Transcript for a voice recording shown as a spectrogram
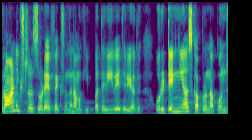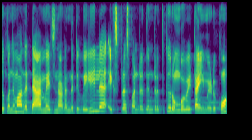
க்ரானிக் ஸ்ட்ரெஸ்ஸோட எஃபெக்ட்ஸ் வந்து நமக்கு இப்போ தெரியவே தெரியாது. ஒரு டென் இயர்ஸ்க்கு அப்புறம் தான் கொஞ்சம் கொஞ்சமாக அந்த டேமேஜ் நடந்துட்டு வெளியில் எக்ஸ்ப்ரெஸ் பண்ணுறதுன்றதுக்கு ரொம்பவே டைம் எடுக்கும்.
